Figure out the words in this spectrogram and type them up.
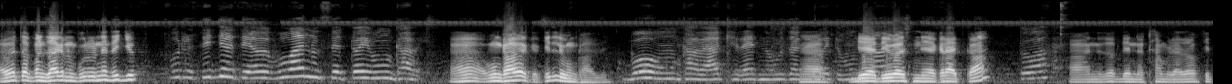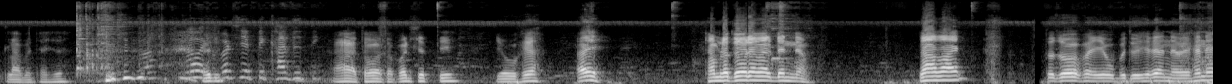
હવે તો પણ જાગરણ પૂરું નથી ગયું? પૂરું થઈ ગયું તે હવે હોવાનું છે તોય ઊંઘ આવે હા ઊંઘ આવે કે કેટલી ઊંઘ આવે? બહુ ઊંઘ આવે આખી રાત નો ઉજાગર હોય તો બે દિવસ ને એક રાત કા? તો? હા અને તો બેન ઠામડા તો કેટલા બધા છે. હા તો તો પડશે એવું છે હે. ઠામડા તો રે બેન ને જા ભાઈ. તો જો ભાઈ, એવું બધું છે ને હવે છે ને?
